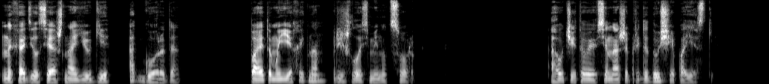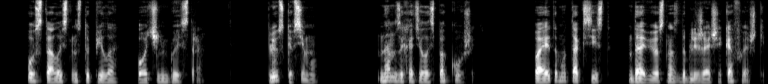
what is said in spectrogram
находился аж на юге от города, поэтому ехать нам пришлось минут сорок. А учитывая все наши предыдущие поездки, усталость наступила очень быстро. Плюс ко всему, нам захотелось покушать, поэтому таксист довез нас до ближайшей кафешки,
